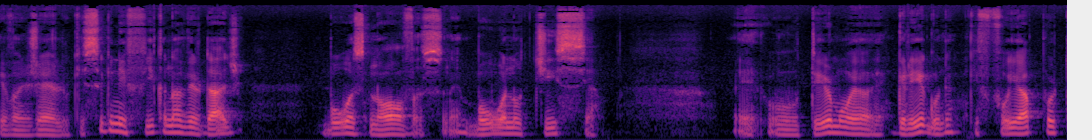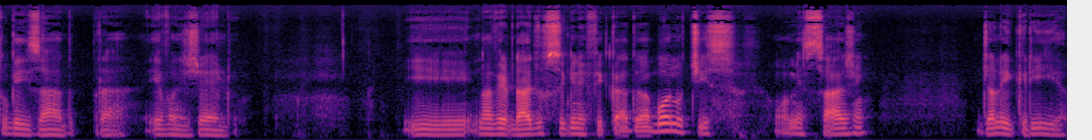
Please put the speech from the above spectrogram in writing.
evangelho, que significa, na verdade, boas novas, né? boa notícia. É, o termo é grego, né, que foi aportuguesado para evangelho. E, na verdade, o significado é a boa notícia, uma mensagem de alegria,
